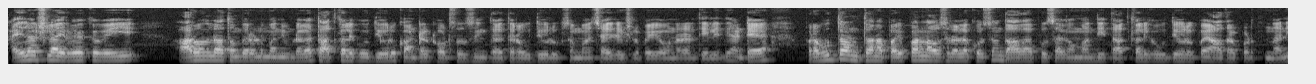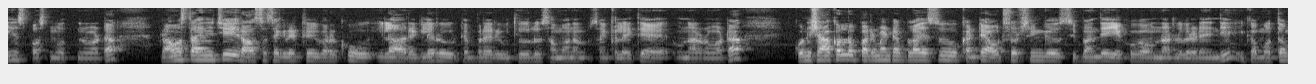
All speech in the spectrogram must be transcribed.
ఐదు లక్షల ఇరవై ఒక వెయ్యి ఆరు వందల తొంభై రెండు మంది ఉండగా తాత్కాలిక ఉద్యోగులు కాంట్రాక్ట్ అవుట్సోర్సింగ్ తదితర ఉద్యోగులకు సంబంధించి ఐదు లక్షల పైగా ఉన్నారని తేలింది. అంటే ప్రభుత్వం తన పరిపాలన అవసరాల కోసం దాదాపు సగం మంది తాత్కాలిక ఉద్యోగులపై ఆధారపడుతుందని స్పష్టమవుతుందన్నమాట. అనమాట గ్రామస్థాయి నుంచి రాష్ట్ర సెక్రటరీ వరకు ఇలా రెగ్యులర్ టెంపరీ ఉద్యోగులు సమాన సంఖ్యలో అయితే ఉన్నారనమాట కొన్ని శాఖల్లో పర్మనెంట్ ఎంప్లాయీస్ కంటే అవుట్సోర్సింగ్ సిబ్బంది ఎక్కువగా ఉన్నట్లు వెల్లడైంది. ఇక మొత్తం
